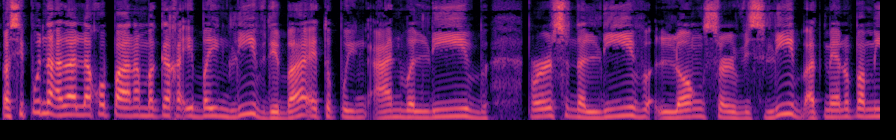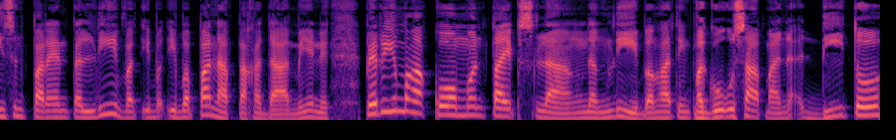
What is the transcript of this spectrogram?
Kasi po naalala ko parang magkakaiba yung leave, di ba? Ito po yung annual leave, personal leave, long service leave, at meron pa minsan parental leave at iba't iba pa, napakadami yan eh. Pero yung mga common types lang ng leave ang ating pag-uusapan dito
